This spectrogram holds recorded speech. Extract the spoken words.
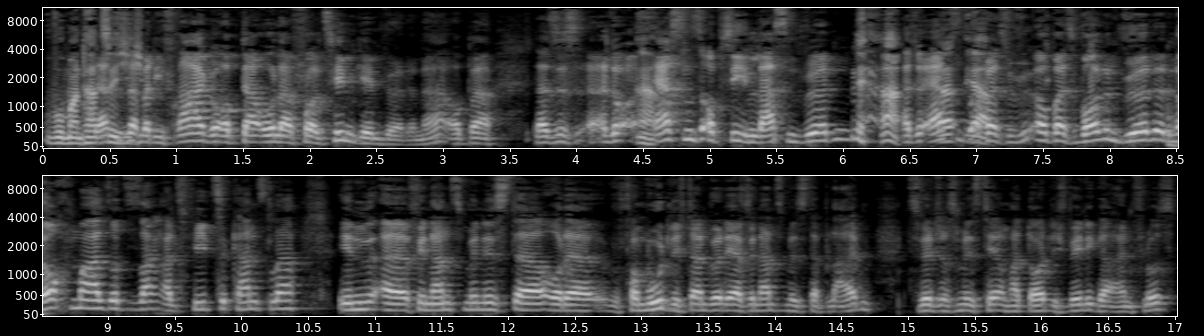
wo man tatsächlich. Das ist aber die Frage, ob da Olaf Scholz hingehen würde, ne? Ob er, das ist, also ja. erstens, ob sie ihn lassen würden. Ja. Also erstens, ja. ob, er es, ob er es wollen würde, nochmal sozusagen als Vizekanzler in äh, Finanzminister oder vermutlich dann würde er Finanzminister bleiben. Das Wirtschaftsministerium hat deutlich weniger Einfluss.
